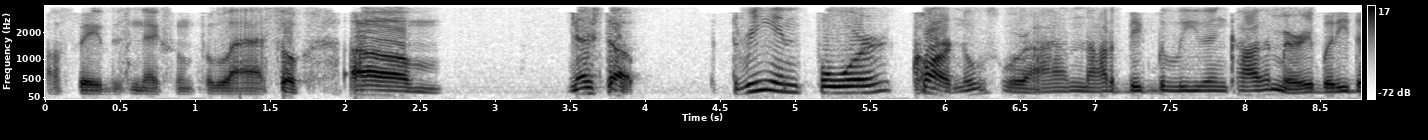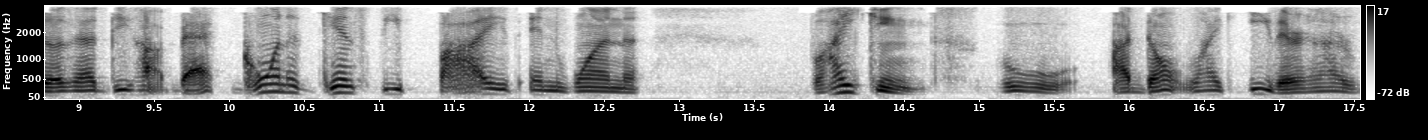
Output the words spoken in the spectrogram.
I'll save this next one for last. So, um, next up, three and four Cardinals, where I'm not a big believer in Kyler Murray, but he does have D Hop back, going against the five and one Vikings, who I don't like either, and I'm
